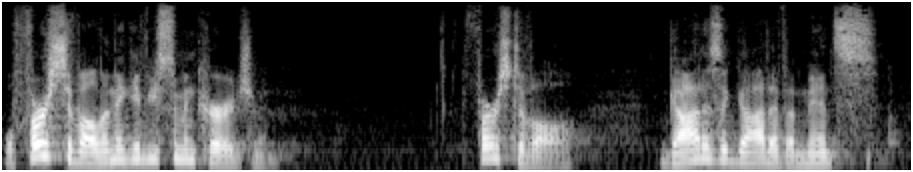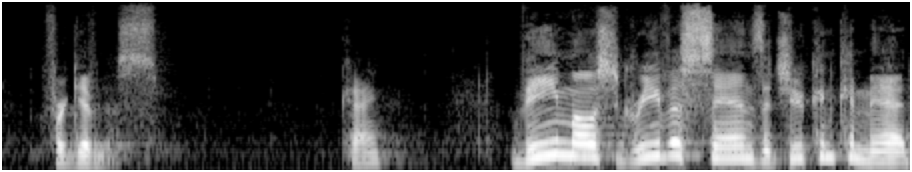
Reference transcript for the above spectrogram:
Well, first of all, let me give you some encouragement. First of all, God is a God of immense forgiveness. Okay? The most grievous sins that you can commit,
